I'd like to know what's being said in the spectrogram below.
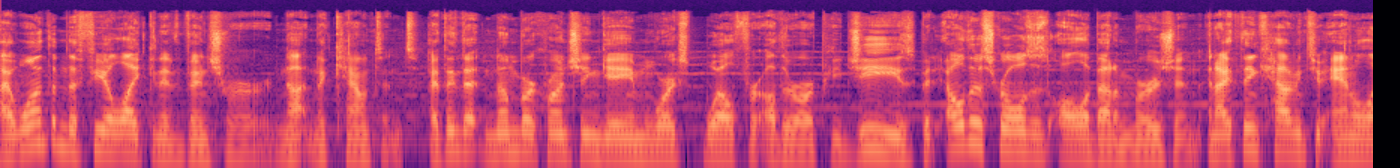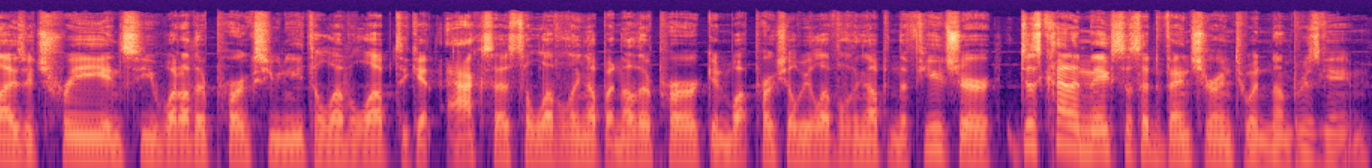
I want them to feel like an adventurer, not an accountant. I think that number crunching game works well for other RPGs, but Elder Scrolls is all about immersion, and I think having to analyze a tree and see what other perks you need to level up to get access to leveling up another perk and what perks you'll be leveling up in the future just kind of makes this adventure into a numbers game.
